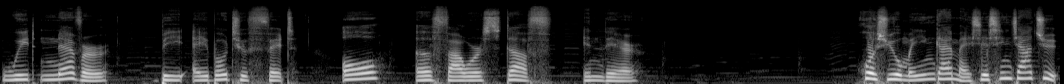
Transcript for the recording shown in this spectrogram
We'd never be able to fit all of our stuff in there. 或许我们应该买些新家具。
